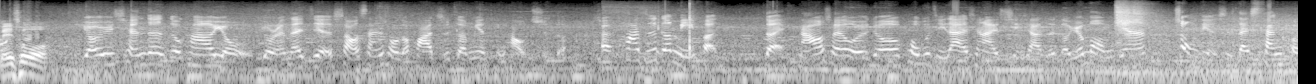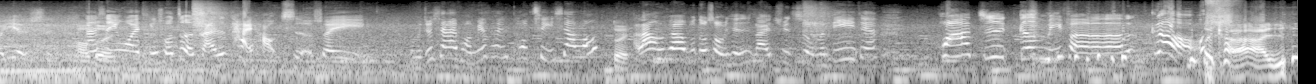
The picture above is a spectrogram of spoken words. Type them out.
没错，由于前阵子我看到有有人在介绍三重的花枝羹面挺好吃的，呃，花枝羹米粉，对，然后所以我就迫不及待的先来吃一下这个。原本我们今天重点是在三河夜市，哦但是因为听说这个实在是太好吃了，所以我们就先来旁边先偷吃一下喽。对好啦，我们废话不多说，我们先来去吃我们第一间花枝羹米粉，Go！最卡阿姨。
